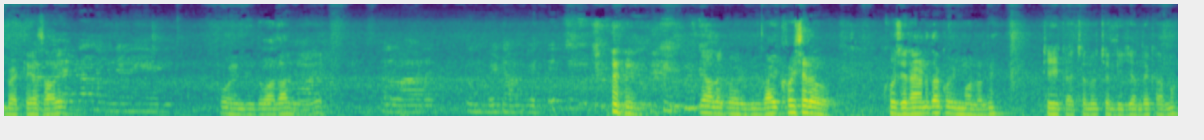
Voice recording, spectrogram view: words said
ਬੈਠੇ ਆ ਸਾਰੇ। ਕੋਈ ਨਹੀਂ ਦਵਾ ਦਾਂਗੇ। ਤਲਵਾਰ। ਚੱਲ ਕੋਈ ਨਹੀਂ ਬਾਈ ਖੁਸ਼ ਰਹੋ। ਖੁਸ਼ ਰਹਿਣ ਦਾ ਕੋਈ ਮੁੱਲ ਨਹੀਂ। ਠੀਕ ਆ, ਚਲੋ ਚੱਲੀ ਜਾਂਦੇ ਕੰਮ।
